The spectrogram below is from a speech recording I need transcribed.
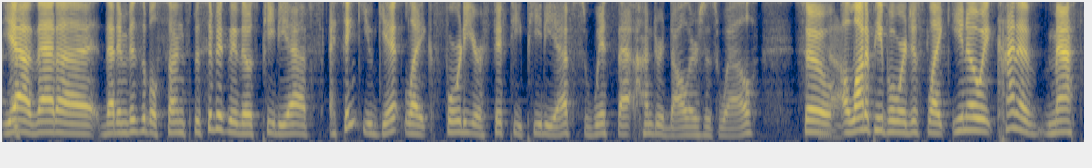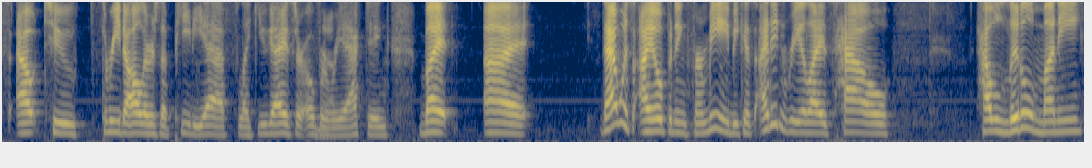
yeah, that uh that Invisible Sun, specifically those PDFs, I think you get like 40 or 50 PDFs with that $100 as well. So yeah. a lot of people were just like, you know, it kind of maths out to $3 a PDF. Like you guys are overreacting. Yeah. But uh that was eye-opening for me because I didn't realize how how little money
